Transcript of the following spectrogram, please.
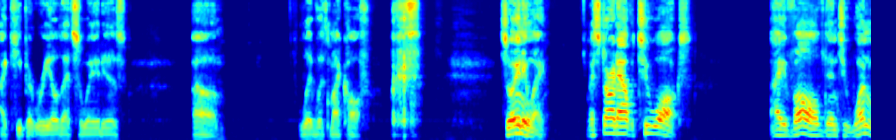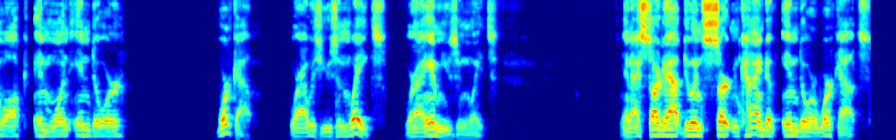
I keep it real. That's the way it is. Um, live with my cough. so, anyway, I start out with two walks. I evolved into one walk and one indoor workout where I was using weights, where I am using weights. And I started out doing certain kind of indoor workouts.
